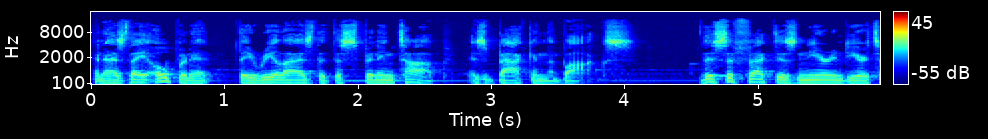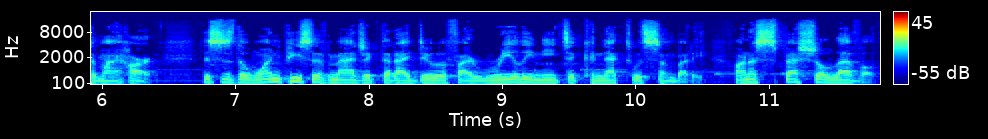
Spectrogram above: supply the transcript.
and as they open it, they realize that the spinning top is back in the box. This effect is near and dear to my heart. This is the one piece of magic that I do if I really need to connect with somebody on a special level,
